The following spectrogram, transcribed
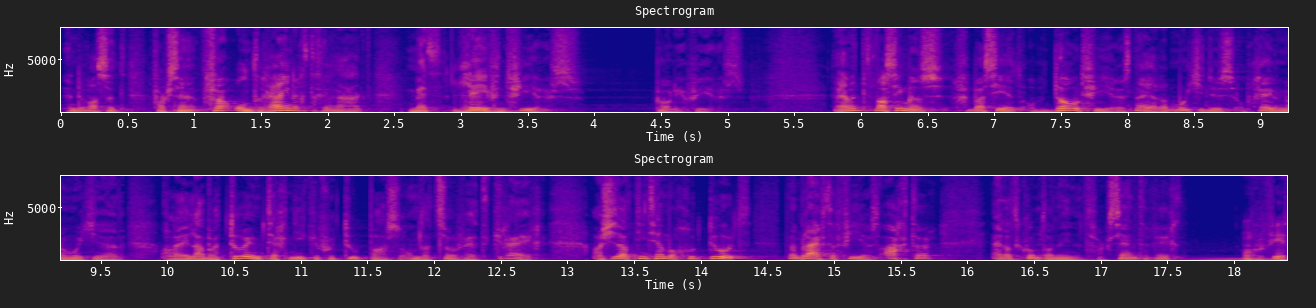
En er was het vaccin verontreinigd geraakt met levend virus, poliovirus. En het was immers gebaseerd op doodvirus. Nou ja, dat moet je dus op een gegeven moment moet je daar allerlei laboratoriumtechnieken voor toepassen om dat zover te krijgen. Als je dat niet helemaal goed doet, dan blijft er virus achter en dat komt dan in het vaccin terecht. Ongeveer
